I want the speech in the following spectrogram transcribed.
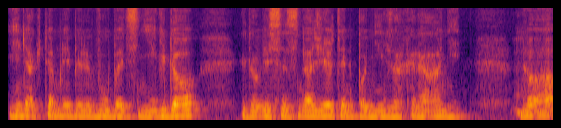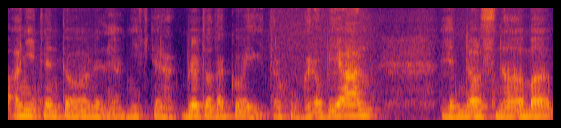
jinak tam nebyl vůbec nikdo, kdo by se snažil ten podnik zachránit. No a ani ten toho, některá, byl to takový trochu grobián, jednal s náma,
